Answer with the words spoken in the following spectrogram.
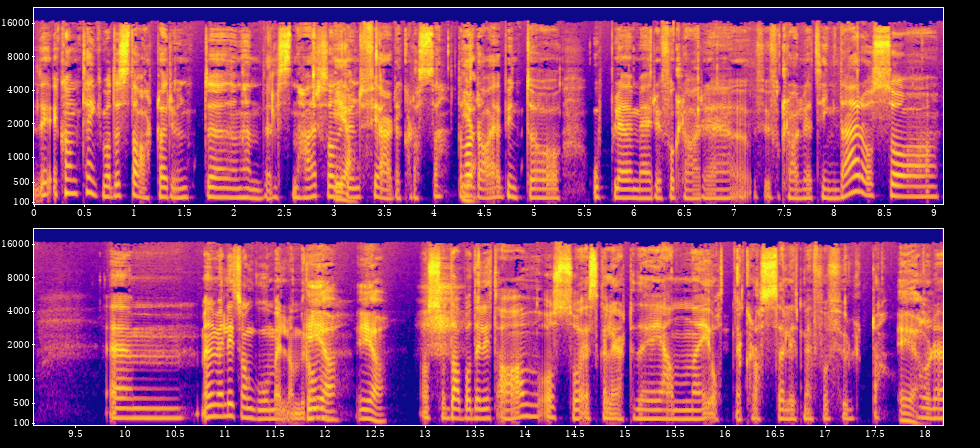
Jeg kan tenke meg at det starta rundt den hendelsen her, sånn Ja. rundt fjerde klasse. Det var Ja. da jeg begynte å oppleve mer uforklarlige, uforklarlige ting der, og så um, Men med litt sånn god mellomrom. Ja, ja. Og så dabba det litt av, og så eskalerte det igjen i åttende klasse, litt mer for fullt, da. Ja. Hvor det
